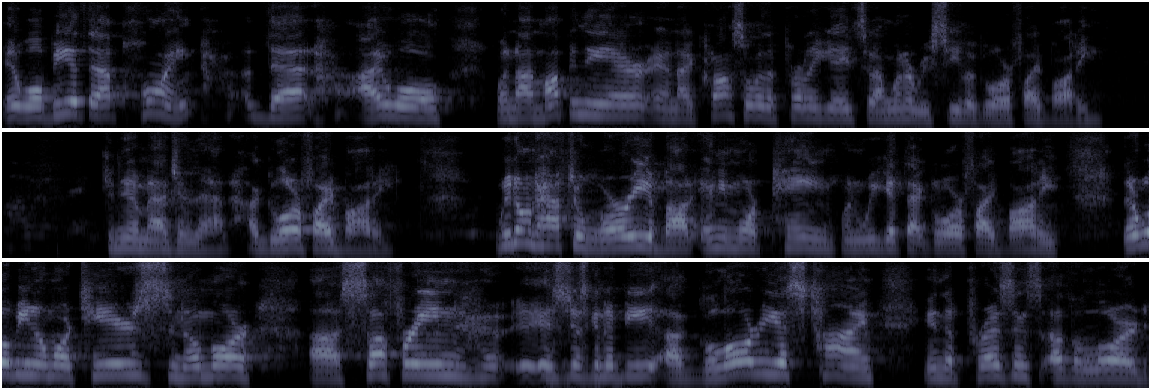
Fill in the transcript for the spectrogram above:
it will be at that point that I will, when I'm up in the air and I cross over the pearly gates, that I'm going to receive a glorified body. Can you imagine that? A glorified body we don't have to worry about any more pain when we get that glorified body. There will be no more tears, no more uh, suffering. It's just going to be a glorious time in the presence of the Lord.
